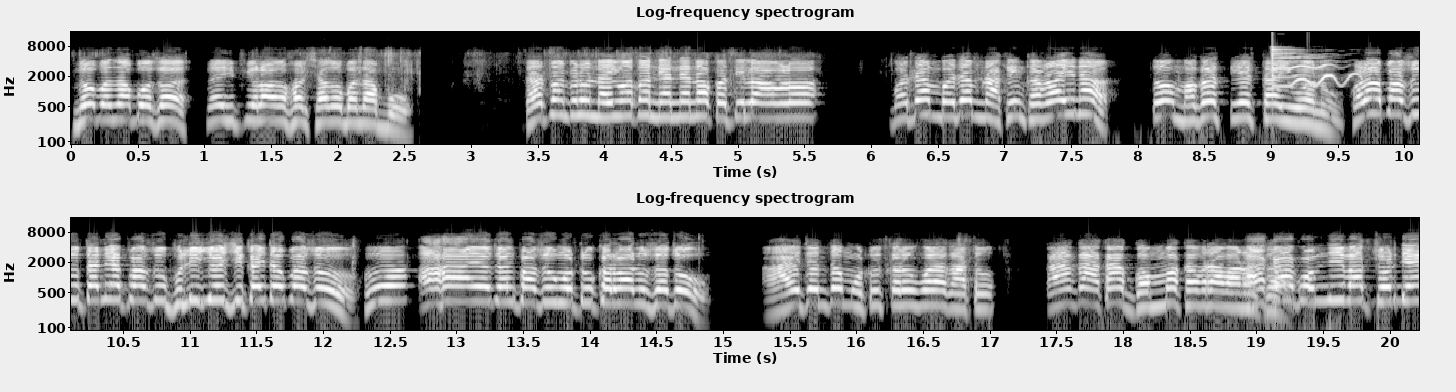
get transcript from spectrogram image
નો બનાવો છે. નહીં પેલા હરસાદો બનાવવો પણ પેલું નહીં હોતો ને નો કતીલો આવડો. બદામ બદામ નાખીને ખવડાવી ને તો મગજ તેજ થાય યુવાનું. ખોળા પાછું તને પાછું ભૂલી ગયો છે કહી દઉં પાછું. હું? આહા આયોજન પાછું મોટું કરવાનું છે તો. આયોજન તો મોટું જ કરવું પડે કાતો. કારણ કે આખા ગામમાં ખવડાવવાનું છે. આખા ગોમની વાત છોડી દે.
